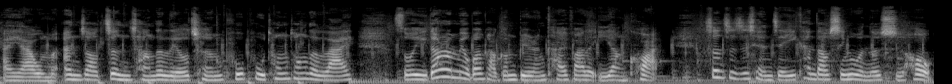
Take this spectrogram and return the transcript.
哎呀，我们按照正常的流程，普普通通的来，所以当然没有办法跟别人开发的一样快。甚至之前杰一看到新闻的时候，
